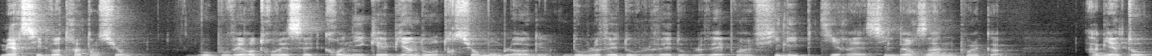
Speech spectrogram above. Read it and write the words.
Merci de votre attention. Vous pouvez retrouver cette chronique et bien d'autres sur mon blog www.philippe-silberzan.com. À bientôt.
